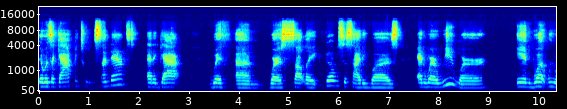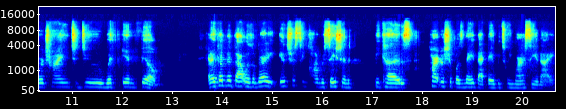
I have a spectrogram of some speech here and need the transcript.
there was a gap between Sundance and a gap with um, where Salt Lake Film Society was and where we were in what we were trying to do within film. And I think that that was a very interesting conversation because partnership was made that day between Marcy and I.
